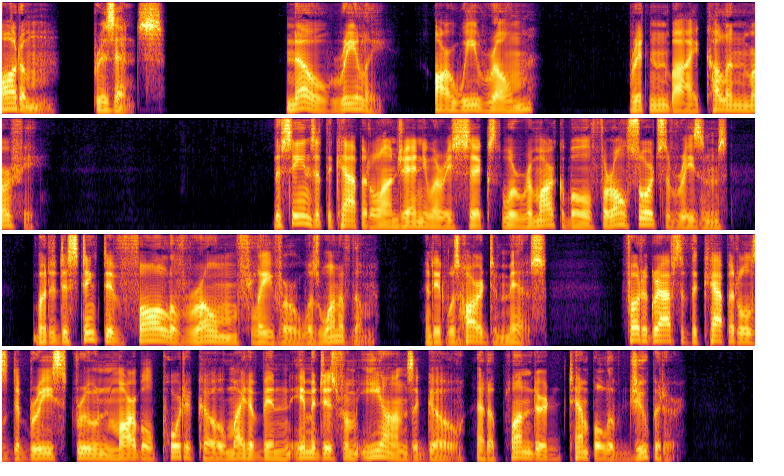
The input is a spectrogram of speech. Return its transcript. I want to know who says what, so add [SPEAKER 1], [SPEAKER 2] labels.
[SPEAKER 1] Audm presents No, Really, Are We Rome? Written by Cullen Murphy. The scenes at the Capitol on January 6th were remarkable for all sorts of reasons, but a distinctive fall of Rome flavor was one of them, and it was hard to miss. Photographs of the Capitol's debris strewn marble portico might have been images from eons ago at a plundered temple of Jupiter.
